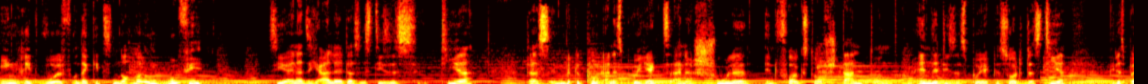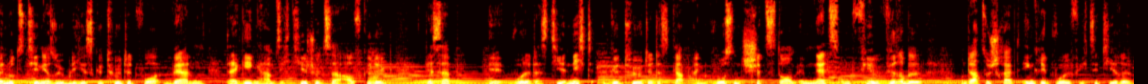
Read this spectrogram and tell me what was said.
Ingrid Wulff und da geht es nochmal um Goofy. Sie erinnern sich alle, das ist dieses Tier, das im Mittelpunkt eines Projekts einer Schule in Volksdorf stand und am Ende dieses Projektes sollte das Tier, wie das bei Nutztieren ja so üblich ist, getötet werden. Dagegen haben sich Tierschützer aufgeregt. Deshalb äh, wurde das Tier nicht getötet. Es gab einen großen Shitstorm im Netz und viel Wirbel. Und dazu schreibt Ingrid Wulff, ich zitiere,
